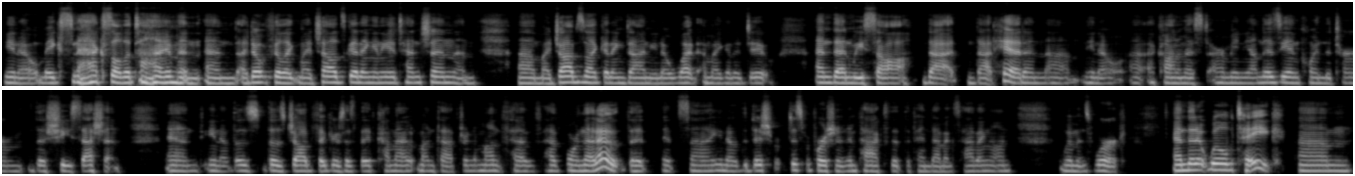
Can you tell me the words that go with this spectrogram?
you know make snacks all the time and and i don't feel like my child's getting any attention and um, my job's not getting done you know what am i going to do and then we saw that that hit and um, you know uh, economist Armine Yalnizyan coined the term the she-cession. And you know those those job figures as they've come out month after month have have borne that out that it's uh, you know the dis- disproportionate impact that the pandemic's having on women's work. And that it will take um,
